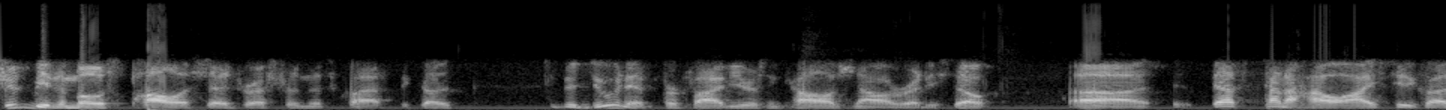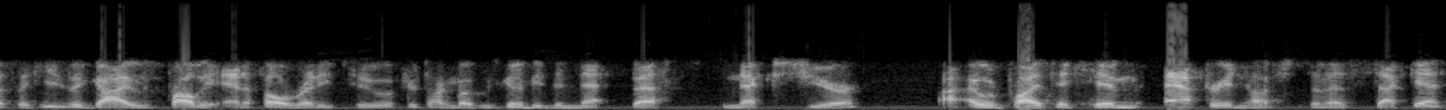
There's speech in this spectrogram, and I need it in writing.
should be the most polished edge rusher in this class because he's been doing it for five years in college now already. So uh, that's kind of how I see the class. Like he's a guy who's probably NFL ready too. If you're talking about who's going to be the net best next year, I would probably take him after Aidan Hutchinson as second.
